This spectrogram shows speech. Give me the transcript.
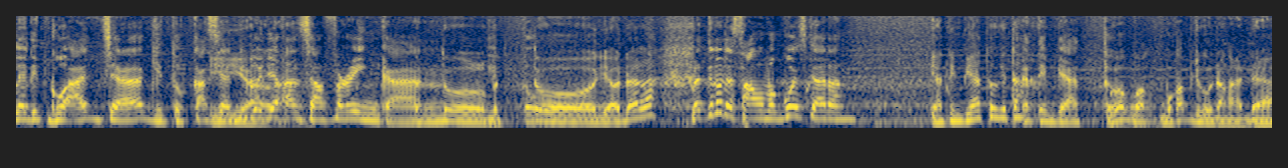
let it go aja gitu. Kasihan Iya. juga dia akan suffering kan. betul Gitu. betul. Ya udahlah. Berarti lu udah sama sama gue sekarang. Yatim piatu kita. Yatim piatu. Gue bok- bokap juga udah gak ada.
